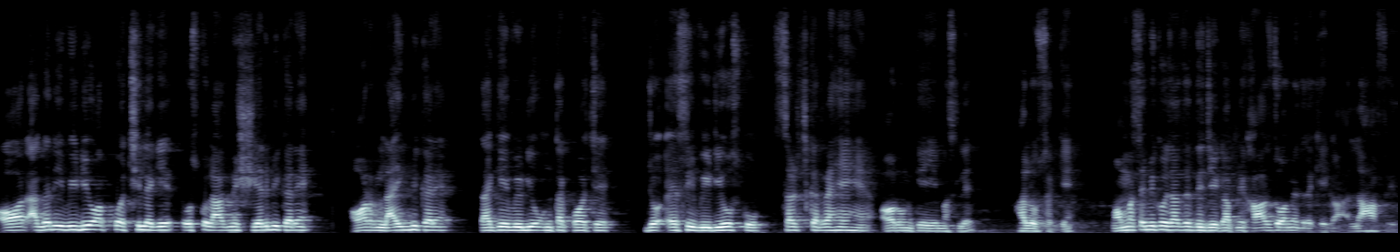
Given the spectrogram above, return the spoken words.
और अगर ये वीडियो आपको अच्छी लगे तो उसको लाजमी शेयर भी करें और लाइक भी करें, ताकि ये वीडियो उन तक पहुँचे जो ऐसी वीडियोस को सर्च कर रहे हैं और उनके ये मसले हल हो सकें। मोहम्मद समी को इजाज़त दीजिएगा, अपनी ख़ास दुआ में रखिएगा। अल्लाह हाफिज़।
